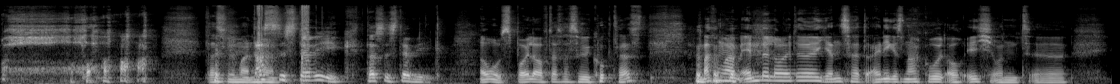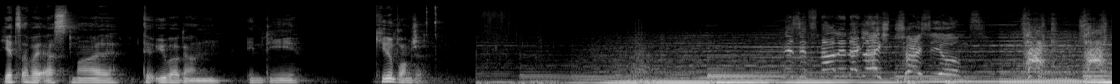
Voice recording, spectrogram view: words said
Oh, das will man Das hören. ist der Weg. Das ist der Weg. Oh, Spoiler auf das, was du geguckt hast. Machen wir am Ende, Leute. Jens hat einiges nachgeholt, auch ich. Und äh, jetzt aber erstmal der Übergang in die Kinobranche. Wir sitzen alle in der gleichen Scheiße, Jungs. Fuck, fuck,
